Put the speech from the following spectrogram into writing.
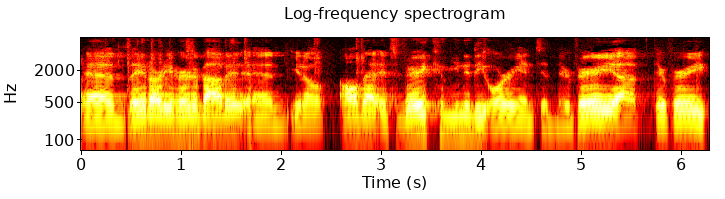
and they had already heard about it, and you know all that. It's very community oriented. They're very, uh, they're very.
